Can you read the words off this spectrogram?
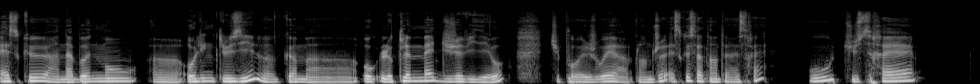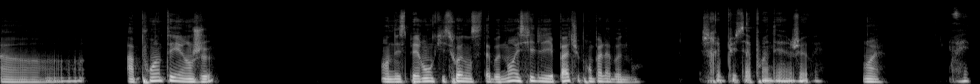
Est-ce qu'un abonnement euh, all-inclusive, comme un- au- le Club Med du jeu vidéo, tu pourrais jouer à plein de jeux, est-ce que ça t'intéresserait Ou tu serais à, à pointer un jeu en espérant qu'il soit dans cet abonnement, et s'il n'y est pas, tu prends pas l'abonnement? Je serais plus à pointer un jeu, ouais. Ouais. Ouais,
